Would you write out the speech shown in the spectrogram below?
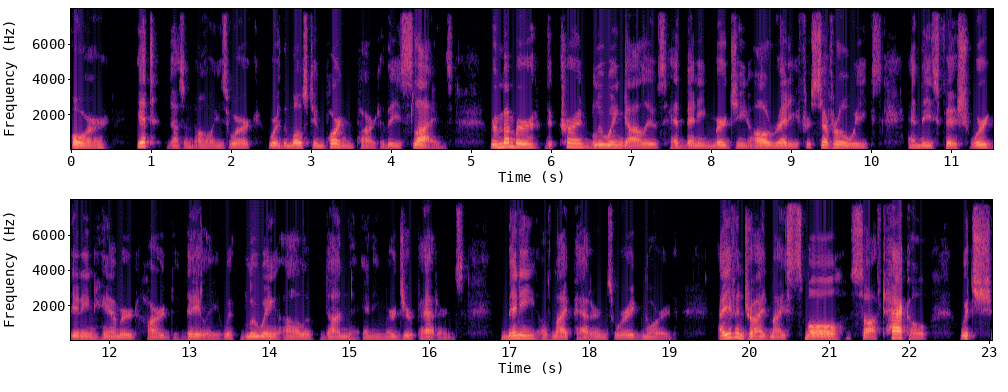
or it doesn't always work were the most important part of these slides. Remember, the current blue-winged olives had been emerging already for several weeks, and these fish were getting hammered hard daily with blue-winged olive dun and emerger patterns. Many of my patterns were ignored. I even tried my small, soft hackle, which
